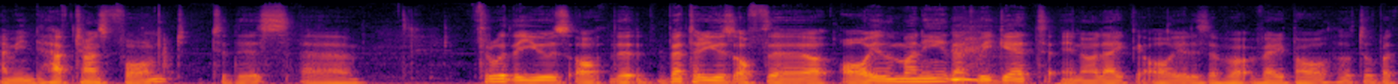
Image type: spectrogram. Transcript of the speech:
I mean, have transformed to this. um through the use of the better use of the oil money that we get you know like oil is a very powerful tool but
